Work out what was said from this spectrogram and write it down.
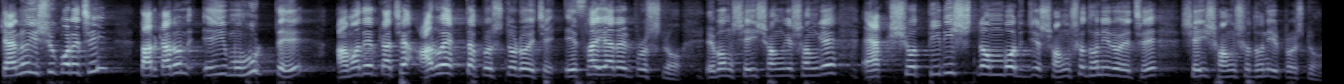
কেন ইস্যু করেছি? তার কারণ এই মুহূর্তে আমাদের কাছে আরও একটা প্রশ্ন রয়েছে এসআইআরের প্রশ্ন। এবং সেই সঙ্গে সঙ্গে একশো তিরিশ নম্বর যে সংশোধনী রয়েছে, সেই সংশোধনীর প্রশ্ন,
